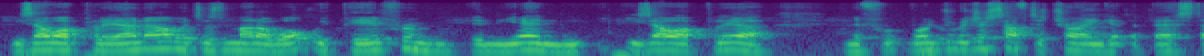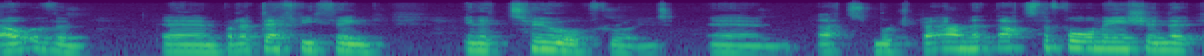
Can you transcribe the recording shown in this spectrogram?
he's our player now. It doesn't matter what we paid for him in the end. He's our player, and if we, we just have to try and get the best out of him. Um, but I definitely think in a two up front, um, that's much better. And that's the formation that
